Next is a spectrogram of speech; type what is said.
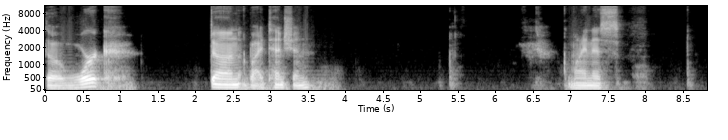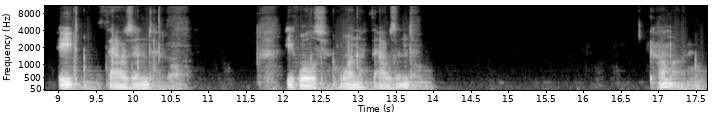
the work done by tension minus 8,000 equals 1,000. Come on.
